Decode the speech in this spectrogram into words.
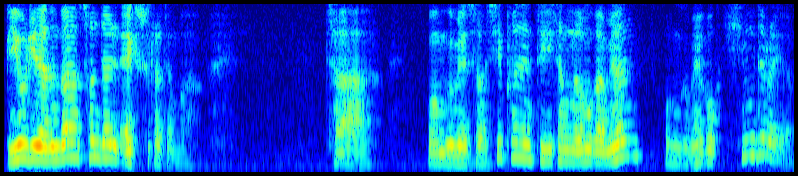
비율이라든가 손절 액수라든가. 자, 원금에서 10% 이상 넘어가면 원금 회복 힘들어요.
